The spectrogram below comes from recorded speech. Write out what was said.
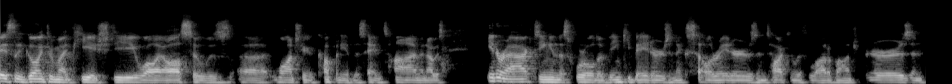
basically going through my PhD while I also was uh, launching a company at the same time. And I was interacting in this world of incubators and accelerators and talking with a lot of entrepreneurs. And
